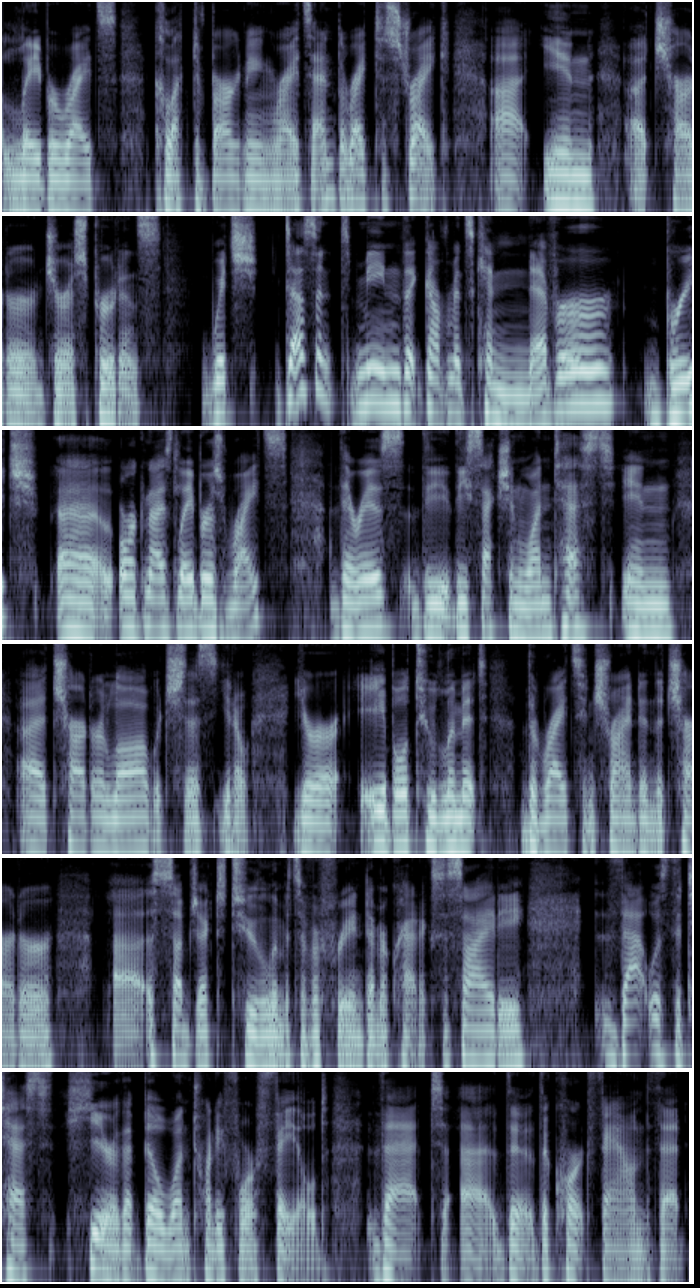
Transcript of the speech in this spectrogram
labor rights, collective bargaining rights, and the right to strike in charter jurisprudence which doesn't mean that governments can never breach uh, organized labor's rights. There is the, the Section 1 test in uh, charter law, which says, you know, you're able to limit the rights enshrined in the charter uh, subject to the limits of a free and democratic society. That was the test here that Bill 124 failed, that uh, the, the court found that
